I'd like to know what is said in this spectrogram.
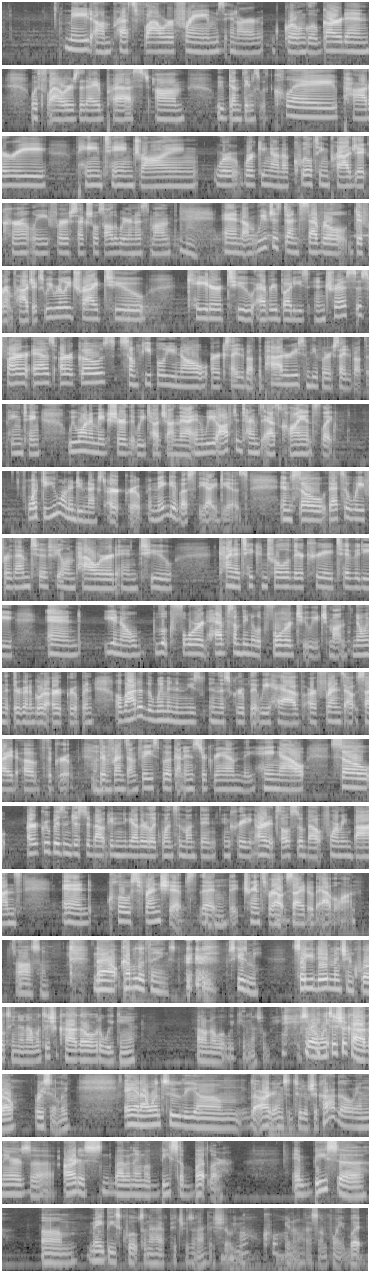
made um, pressed flower frames in our grow and glow garden with flowers that I had pressed. Um, we've done things with clay, pottery, painting, drawing. We're working on a quilting project currently for Sexual Assault Awareness Month. And um, we've just done several different projects. We really try to cater to everybody's interests as far as art goes. Some people, you know, are excited about the pottery, some people are excited about the painting. We want to make sure that we touch on that. And we oftentimes ask clients, like, what do you want to do next art group and they give us the ideas and so that's a way for them to feel empowered and to kind of take control of their creativity and you know look forward have something to look forward to each month knowing that they're going to go to art group and a lot of the women in these in this group that we have are friends outside of the group they're mm-hmm. friends on facebook on instagram they hang out so art group isn't just about getting together like once a month and, and creating art it's also about forming bonds and close friendships that mm-hmm. they transfer outside of avalon Awesome. Now, a couple of things. Excuse me. So you did mention quilting, and I went to Chicago over the weekend. I don't know what weekend this will be. So I went to Chicago recently, and I went to the um the Art Institute of Chicago, and there's a artist by the name of Bisa Butler, and Bisa um made these quilts, and I have pictures, and I can show you. oh cool You know, at some point, but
